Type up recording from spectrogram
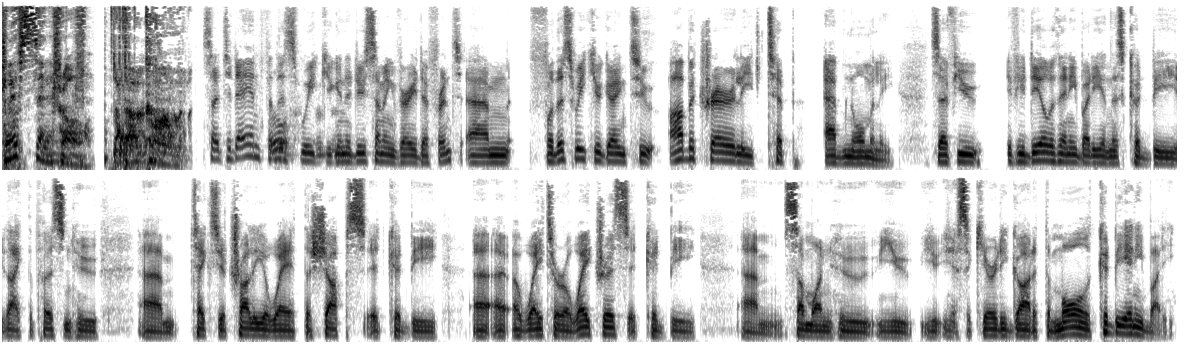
CliffCentral.com. So today and for this week, you're going to do something very different. Um, for this week, you're going to arbitrarily tip abnormally. So if you if you deal with anybody, and this could be like the person who um, takes your trolley away at the shops, it could be a, a waiter or waitress, it could be um, someone who you, you, a security guard at the mall, it could be anybody,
